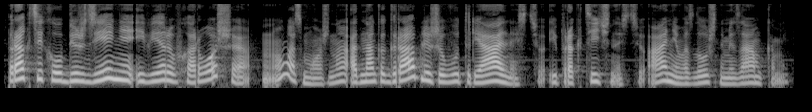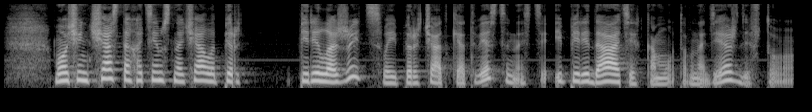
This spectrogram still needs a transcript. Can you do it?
Практика убеждения и веры в хорошее, ну, возможно, однако грабли живут реальностью и практичностью, а не воздушными замками. Мы очень часто хотим сначала пер переложить свои перчатки ответственности и передать их кому-то в надежде, что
